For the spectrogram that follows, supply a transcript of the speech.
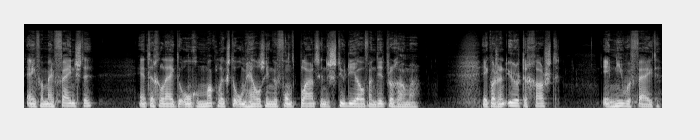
Een van mijn fijnste en tegelijk de ongemakkelijkste omhelzingen vond plaats in de studio van dit programma. Ik was een uur te gast in Nieuwe Feiten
